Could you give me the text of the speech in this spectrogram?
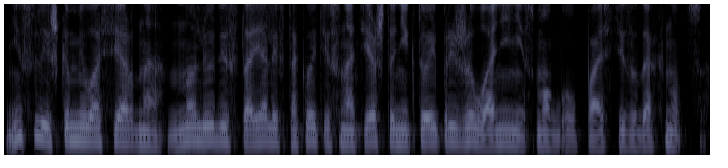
Не слишком милосердно, но люди стояли в такой тесноте, что никто и при желании не смог бы упасть и задохнуться.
